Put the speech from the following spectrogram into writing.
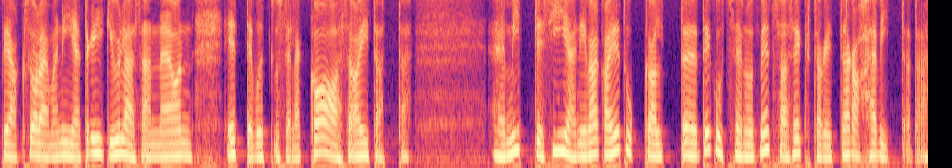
peaks olema nii, et riigi ülesanne on ettevõtlusele kaasa aidata. Äh, mitte siiani väga edukalt äh, tegutsenud metsasektorit ära hävitada.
